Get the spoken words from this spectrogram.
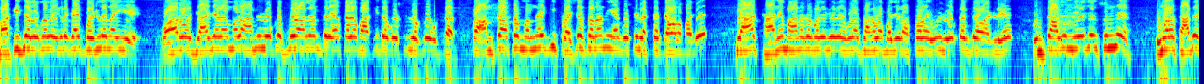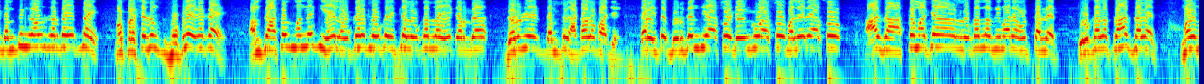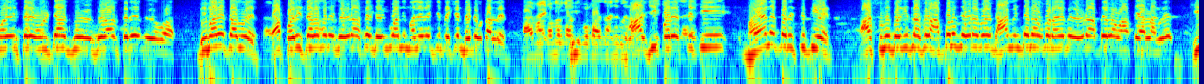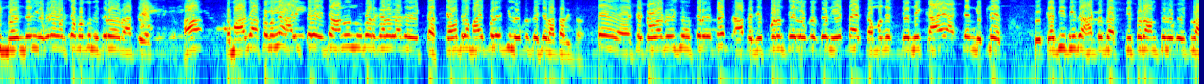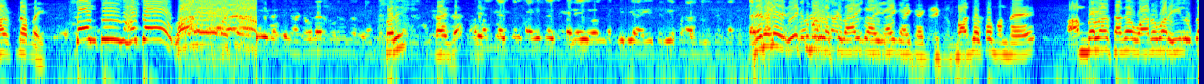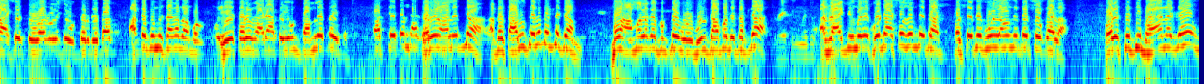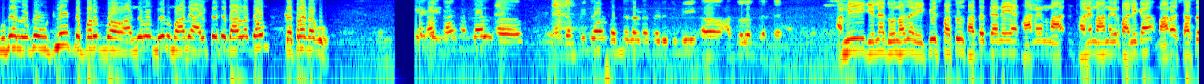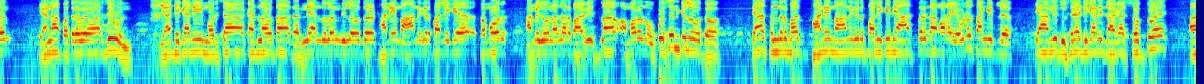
बाकीच्या लोकांना इकडे काही पडलं नाहीये. वारंवार ज्या ज्या टायमाला आम्ही लोक पुढे आल्यानंतर या सगळ्या बाकीच्या गोष्टी लोक उठतात. पण आमचं असं म्हणणं आहे की प्रशासनाने या गोष्टी लक्षात ठेवायला पाहिजे की आज ठाणे महानगरपालिकेचा एवढा चांगला बजेट असताना एवढी लोकसंख्या वाढली आहे. तुमचं अजून नियोजन शून्य आहे. तुम्हाला साधे डम्पिंग ग्राउंड करता येत नाही. मग प्रशासन झोपलंय का काय? आमचं असंच म्हणणं आहे की हे लवकरात लवकर इथल्या लोकांना हे करणं जरुरी आहे डम्पिंग हटवलं पाहिजे. कारण इथं दुर्गंधी असो डेंग्यू असो मलेरिया असो आज अस्थमाच्या लोकांना बिमाऱ्या होत चालल्यात. लोकांना त्रास झालाय. मळमळी सर उलट्या जु- जुळाब सर बिमाऱ्या चालू आहेत. या परिसरामध्ये जेवढं असं डेंग्यू आणि मलेरियाचे पेशंट भेटत चाललेत आज ही परिस्थिती भयानक परिस्थिती आहे. आज तुम्ही बघितलं असेल आपणच एवढ्या वेळ दहा मिनिटांना उभं राहिलं तर एवढं आपल्याला वास यायला लागले ही मंडळी एवढ्या वर्षापासून इकडे राहते. हा? तर माझं असं म्हणणं आहे, आयुक्ताला इथं आणून उभं करायला लागेल एक तास. तेव्हा त्याला माहीत पडेल की लोक कसे राहतात इथं. ते असे टोळाटोळीचे उत्तर देतात. आता जिथपर्यंत ते लोक कोण येत नाहीत संबंधित त्यांनी काय ऍक्शन घेतलेत ते कधी तिथं हटवतात तिथपर्यंत आमचे लोक इथून हटणार नाही हटव सॉरी काय का महापालिका आयुक्तांनी सांगितलं की पर्यायी व्यवस्था केली आहे तरी आपण आंदोलन करतात. नाही नाही नाही एक तुम्हाला लक्षात ऐक ऐक ऐक ऐक ऐक ऐक. माझं असं म्हणणं आहे आम्हाला सांगा वारंवार ही लोक असे टोळाटोळीचे उत्तर देतात. आता तुम्ही सांगा ना मग हे सर्व गाड्या आता येऊन थांबलेत ना इथं? सर्व आलेत ना? आता चालू आहे ना त्यांचं काम. मग आम्हाला काय फक्त भूल तापत देतात का? आणि रायटिंगमध्ये खोटे आश्वासन देतात. फक्त ते गुळ लावून देतात चौकाला परिस्थिती भयानक आहे. उद्या लोक उठले तर परत आंदोलन घेऊन मग आम्ही आयुक्ताच्या दाराला जाऊन कचरा टाकू. काय काय सांगाल डम्पिंग ग्राउंड बंद करण्यासाठी तुम्ही आंदोलन करताय? आम्ही गेल्या दोन हजार एकवीसपासून सातत्याने या ठाणे ठाणे महानगरपालिका महाराष्ट्र शासन यांना पत्रव्यवहार देऊन या ठिकाणी मोर्चा काढला होता धरणे आंदोलन दिलं होतं ठाणे महानगरपालिकेसमोर आम्ही दोन हजार बावीस ला अमरण उपोषण केलं होतं. त्या संदर्भात ठाणे महानगरपालिकेने आजपर्यंत आम्हाला एवढं सांगितलं की आम्ही दुसऱ्या ठिकाणी जागा शोधतोय.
